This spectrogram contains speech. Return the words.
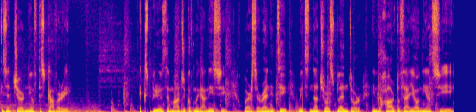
is a journey of discovery. Experience the magic of Meganisi, where serenity meets natural splendor in the heart of the Ionian Sea.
